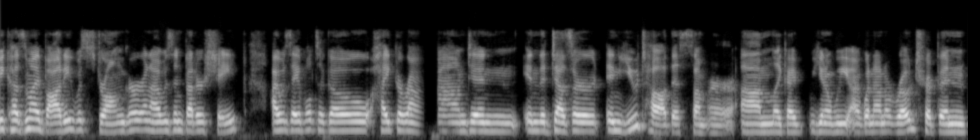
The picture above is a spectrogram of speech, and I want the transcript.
because my body was stronger and I was in better shape, I was able to go hike around in in the desert in Utah this summer. Um, like I, you know, we I went on a road trip and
